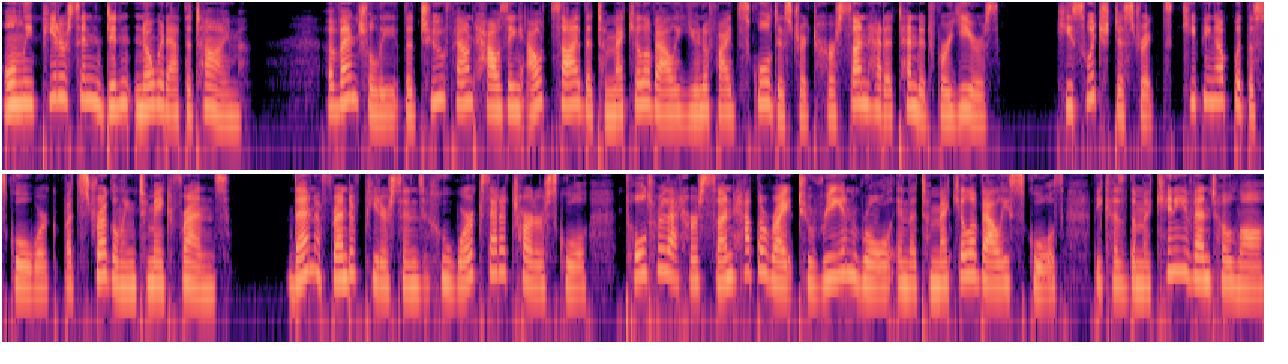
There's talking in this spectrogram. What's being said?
Only Peterson didn't know it at the time. Eventually, the two found housing outside the Temecula Valley Unified School District her son had attended for years. He switched districts, keeping up with the schoolwork but struggling to make friends. Then a friend of Peterson's who works at a charter school told her that her son had the right to re enroll in the Temecula Valley schools because the McKinney Vento law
